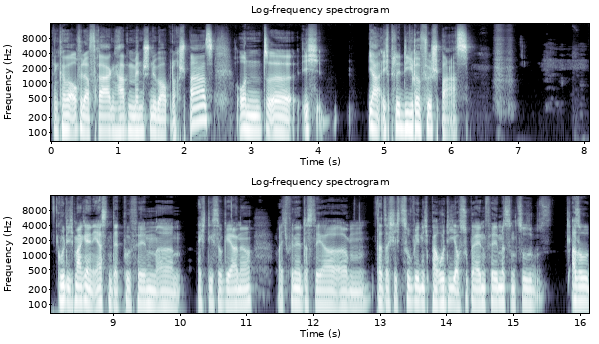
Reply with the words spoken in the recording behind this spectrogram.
dann können wir auch wieder fragen, haben Menschen überhaupt noch Spaß? Und äh, ich, ja, ich plädiere für Spaß. Gut, ich mag ja den ersten Deadpool-Film ähm, echt nicht so gerne weil ich finde, dass der ähm, tatsächlich zu wenig Parodie auf Superheldenfilme ist und zu, also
